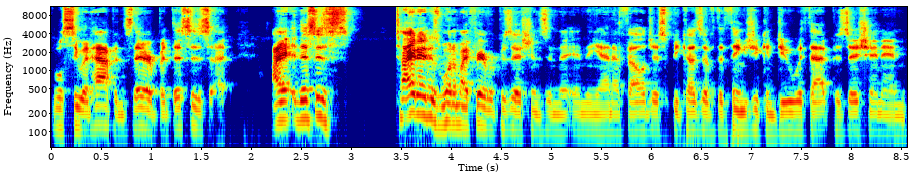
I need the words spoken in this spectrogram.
we'll see what happens there. But this is, I, this is, tight end is one of my favorite positions in the in the NFL just because of the things you can do with that position and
